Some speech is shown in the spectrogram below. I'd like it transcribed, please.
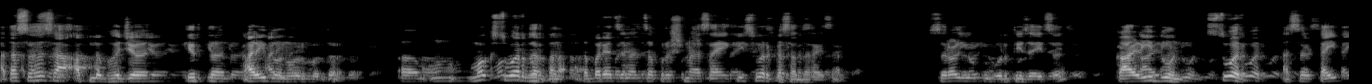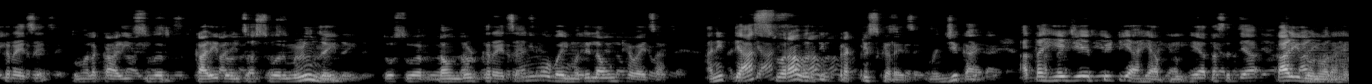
आता सहसा आपलं भजन कीर्तन काळी दोन वर होत मग स्वर धरताना आता बऱ्याच जणांचा प्रश्न असा आहे की स्वर कसा धरायचा? सरळ युट्यूब वरती जायचं काळी दोन स्वर असं टाईप करायचं. तुम्हाला काळी स्वर काळी दोनचा स्वर मिळून जाईल. तो स्वर डाउनलोड करायचा आणि मोबाईल मध्ये लावून ठेवायचा. आणि त्या स्वरावरती प्रॅक्टिस करायचं. म्हणजे काय? आता हे जे पीटी आहे आपली हे आता सध्या काळी दोन वर आहे.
